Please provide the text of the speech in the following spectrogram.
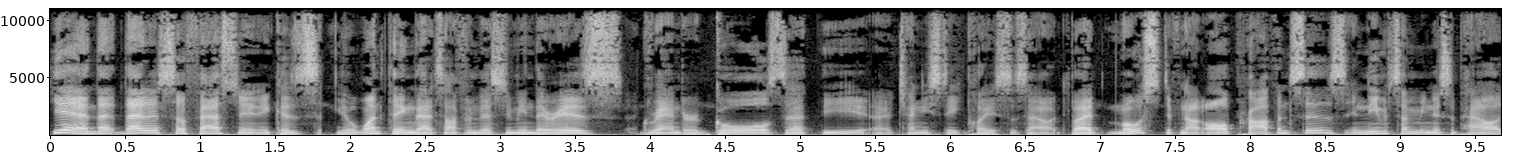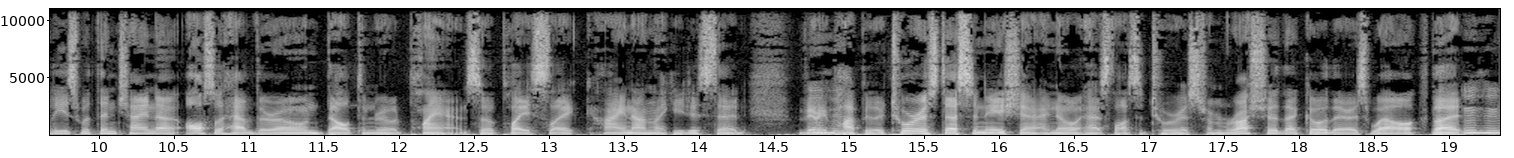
Yeah, and that that is so fascinating because you know one thing that's often missed. I mean, there is grander goals that the uh, Chinese state places out, but most, if not all, provinces and even some municipalities within China also have their own Belt and Road plan. So a place like Hainan, like you just said, very mm-hmm. popular tourist destination. I know it has lots of tourists from Russia that go there as well, but mm-hmm.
